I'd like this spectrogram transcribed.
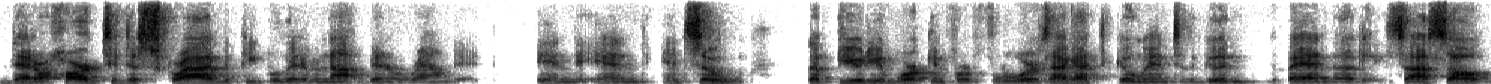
that are hard to describe to people that have not been around it. And and and so the beauty of working for Fluor, I got to go into the good, the bad, and ugly. So I saw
